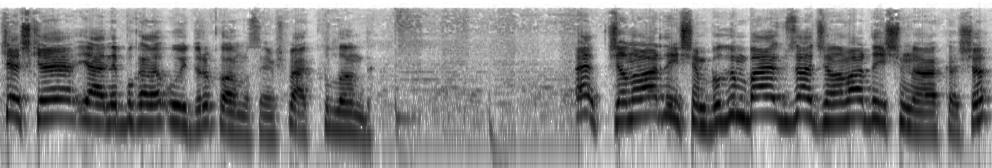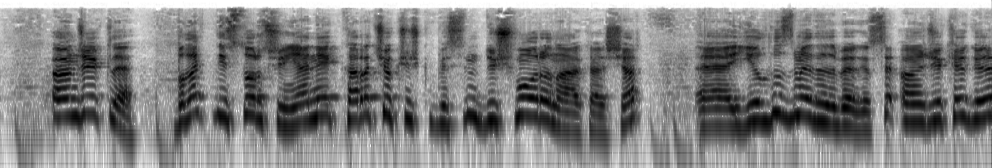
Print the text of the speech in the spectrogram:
keşke yani bu kadar uyduruk olmasaymış. Belki kullandık. Evet canavar değişimi. Bugün baya güzel canavar değişimler arkadaşlar. Öncelikle Black Distortion yani kara çöküş küpesinin düşme oranı arkadaşlar. Ee, Yıldız Medalı bölgesi öncekiye göre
